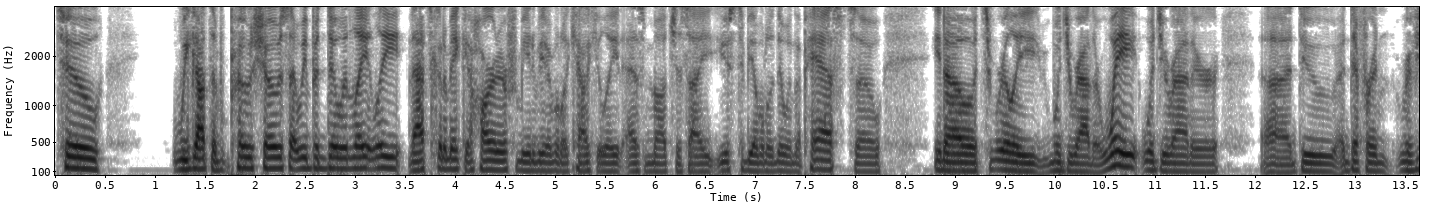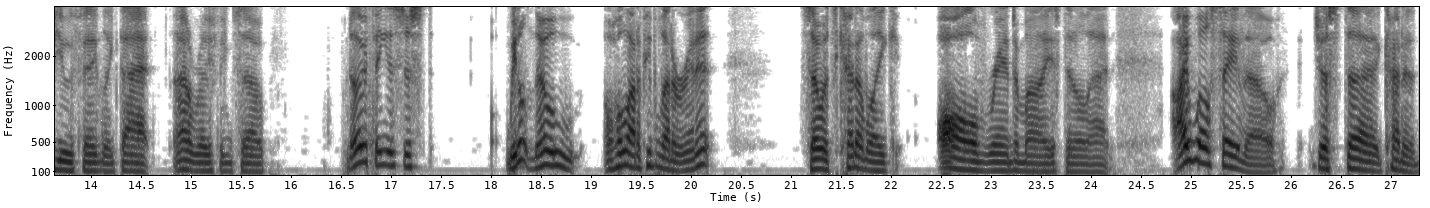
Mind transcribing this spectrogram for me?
Two, we got the pro shows that we've been doing lately. That's going to make it harder for me to be able to calculate as much as I used to be able to do in the past. So, you know, it's really would you rather wait? Would you rather uh, do a different review thing like that? I don't really think so. Another thing is just we don't know a whole lot of people that are in it. So it's kind of like all randomized and all that. I will say though, just to kind of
